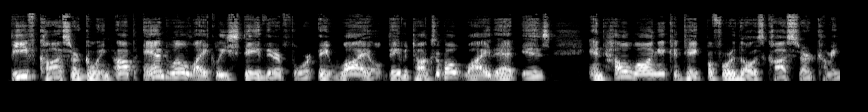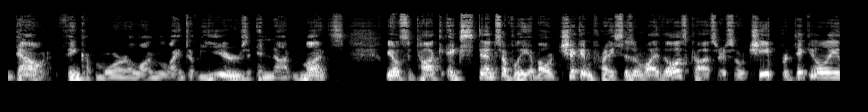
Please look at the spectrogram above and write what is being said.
Beef costs are going up and will likely stay there for a while. David talks about why that is and how long it could take before those costs start coming down. Think more along the lines of years and not months. We also talk extensively about chicken prices and why those costs are so cheap, particularly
